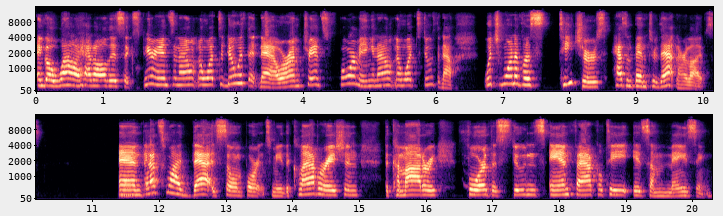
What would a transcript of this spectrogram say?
and go, wow, I had all this experience and I don't know what to do with it now, or I'm transforming and I don't know what to do with it now. Which one of us teachers hasn't been through that in our lives? And that's why that is so important to me the collaboration, the camaraderie for the students and faculty is amazing.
